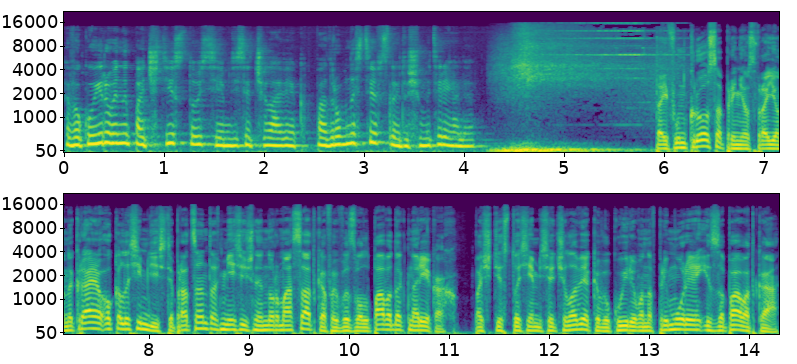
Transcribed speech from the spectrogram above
Эвакуированы почти 170 человек. Подробности в следующем материале. Тайфун Кросса принес в районы края около 70% месячной нормы осадков и вызвал паводок на реках. Почти 170 человек эвакуировано в Приморье из-за паводка.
